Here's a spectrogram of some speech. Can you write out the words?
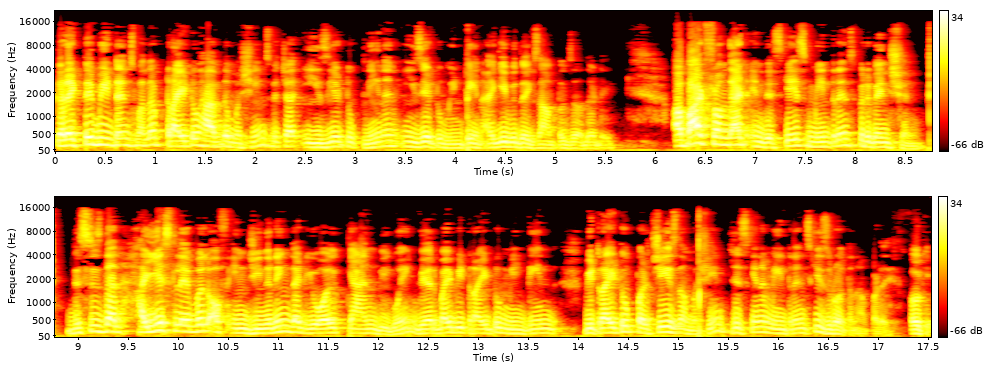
Corrective maintenance, matlab try to have the machines which are easier to clean and easier to maintain. I gave you the examples the other day. Apart from that, in this case, maintenance prevention. This is the highest level of engineering that you all can be going, whereby we try to maintain, we try to purchase the machine, जिसके ना maintenance की जरूरत ना पड़े. Okay.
